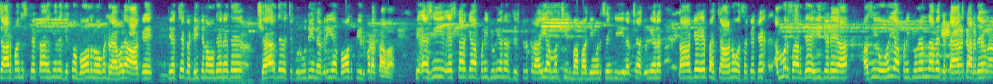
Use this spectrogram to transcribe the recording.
ਚਾਰ ਪੰਜ ਸਟੇਟਾਂ ਹੈਗੀਆਂ ਨੇ ਜਿੱਥੋਂ ਬਹੁਤ ਲੋਕ ਡਰਾਈਵਰ ਆ ਕੇ ਤੇ ਇੱਥੇ ਗੱਡੀ ਚਲਾਉਂਦੇ ਨੇ ਤੇ ਸ਼ਹਿਰ ਦੇ ਵਿੱਚ ਗੁਰੂ ਦੀ ਨਗਰੀ ਆ ਬਹੁਤ ਭੀੜ ਭੜੱਕਾ ਵਾ। ਤੇ ਅਸੀਂ ਇਸ ਕਰਕੇ ਆਪਣੀ ਯੂਨੀਅਨ ਰਜਿਸਟਰ ਕਰਾਈ ਆ ਅਮਰ ਸ਼ਹੀਦ ਬਾਬਾ ਜੀਵਨ ਸਿੰਘ ਜੀ ਰਕਸ਼ਾ ਯੂਨੀਅਨ ਤਾਂ ਕਿ ਇਹ ਪਹਿਚਾਣ ਹੋ ਸਕੇ ਕਿ ਅੰਮ੍ਰਿਤਸਰ ਦੇ ਹੀ ਜਿਹੜੇ ਆ ਅਸੀਂ ਉਹੀ ਆਪਣੀ ਯੂਨੀਅਨ ਨਾਲ ਵਿੱਚ ਅਟੈਚ ਕਰਦੇ ਹਾਂ। ਪਹਿਲਾਂ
